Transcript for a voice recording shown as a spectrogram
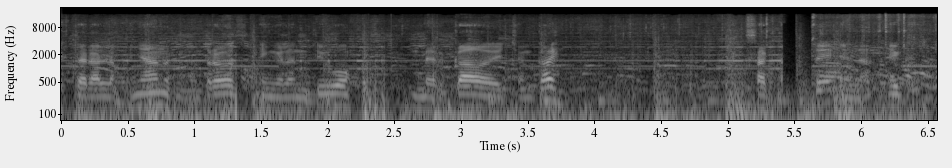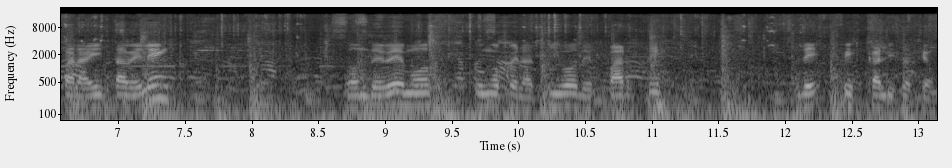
esta la mañana nos encontramos en el antiguo mercado de Chancay, exactamente en la ex Paradita Belén, donde vemos un operativo de parte de fiscalización.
